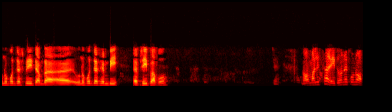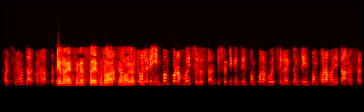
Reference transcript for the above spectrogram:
উনপঞ্চাশ মিনিট আমরা উনপঞ্চাশ এমবি ফ্রি পাবো। নর্মালি স্যার এই ধরনের কোনো অফার ছিল না যার কারণে আপনাদের কেন? SMS তো এখনও আছে আমার কাছে। অলরেডি ইনফর্ম করা হয়েছিল স্যার বিষয়টি কিন্তু ইনফর্ম করা হয়েছিল। একদম তো ইনফর্ম করা হয়নি তা নয় স্যার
